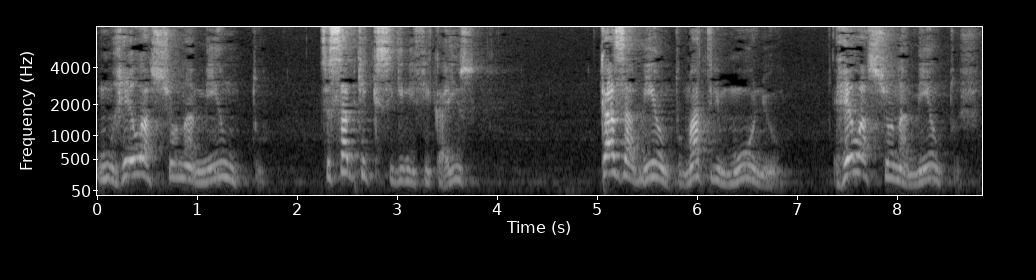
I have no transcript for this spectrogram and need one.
um relacionamento. Você sabe o que, que significa isso? Casamento, matrimônio, relacionamentos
